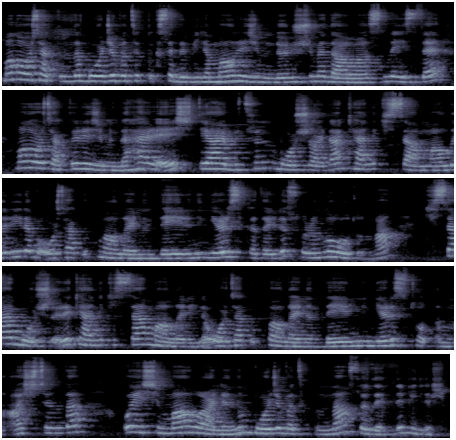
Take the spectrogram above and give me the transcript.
Mal ortaklığında borca batıklık sebebiyle mal rejimini dönüştürme davasında ise mal ortaklığı rejiminde her eş diğer bütün borçlardan kendi kişisel mallarıyla ve ortaklık mallarının değerinin yarısı kadarıyla sorumlu olduğundan kişisel borçları kendi kişisel mallarıyla ortaklık mallarının değerinin yarısı toplamını aştığında o eşin mal varlığının borca batıklığından söz edilebilir.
